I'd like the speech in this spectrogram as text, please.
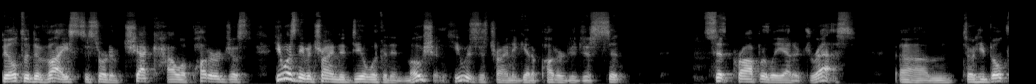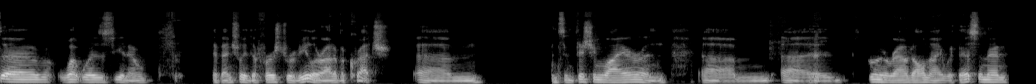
built a device to sort of check how a putter just. He wasn't even trying to deal with it in motion. He was just trying to get a putter to just sit sit properly at address. Um, so he built a what was you know eventually the first revealer out of a crutch um, and some fishing wire and um, uh, screwing around all night with this, and then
